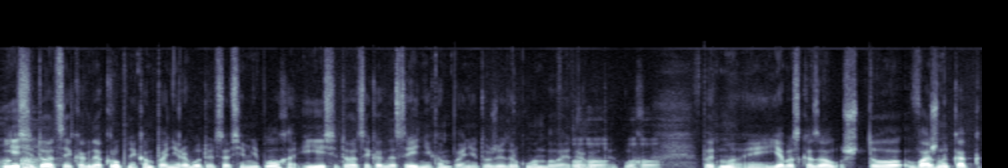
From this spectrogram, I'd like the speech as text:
есть ситуации, когда крупные компании работают совсем неплохо, и есть ситуации, когда средние компании тоже из рук вон бывает uh-huh, работают плохо. Uh-huh. Поэтому я бы сказал, что важно, как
